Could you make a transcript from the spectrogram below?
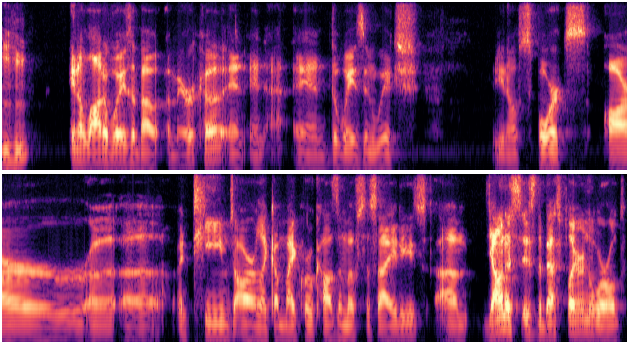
Mhm. in a lot of ways about America and and and the ways in which you know sports are uh, uh, and teams are like a microcosm of societies. Um, Giannis is the best player in the world.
